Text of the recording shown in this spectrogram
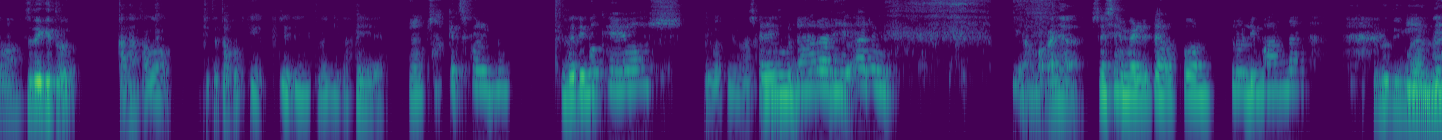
emang. Sedih gitu loh. Karena kalau kita takut ke kejadian itu lagi lah. Iya. Dan sakit sekali, Bu. Tiba-tiba chaos. Tiba-tiba Ada yang berdarah deh. Aduh. Iya, makanya Saya di telepon. Lu di mana? Lu di mana?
